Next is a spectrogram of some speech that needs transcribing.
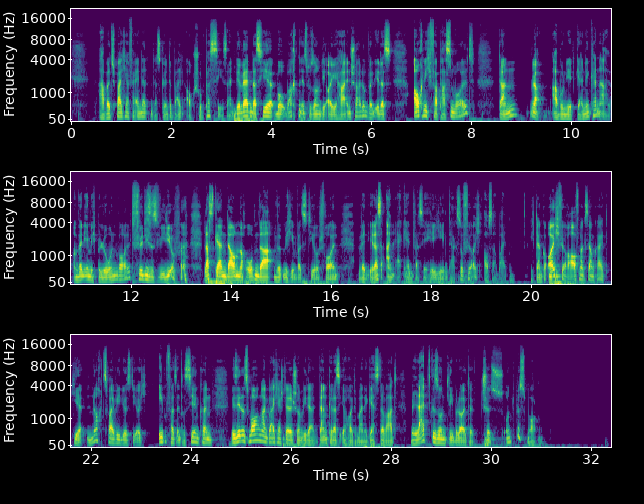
Arbeitsspeicher verändert und das könnte bald auch schon passé sein. Wir werden das hier beobachten, insbesondere die EuGH-Entscheidung. Wenn ihr das auch nicht verpassen wollt, dann ja, abonniert gerne den Kanal. Und wenn ihr mich belohnen wollt für dieses Video, lasst gerne einen Daumen nach oben da. Würde mich jedenfalls tierisch freuen, wenn ihr das anerkennt, was wir hier jeden Tag so für euch ausarbeiten. Ich danke euch für eure Aufmerksamkeit. Hier noch zwei Videos, die euch ebenfalls interessieren können. Wir sehen uns morgen an gleicher Stelle schon wieder. Danke, dass ihr heute meine Gäste wart. Bleibt gesund, liebe Leute. Tschüss und bis morgen.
